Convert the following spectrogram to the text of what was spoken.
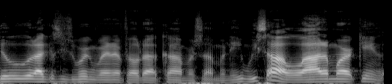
Dude, I guess he's working for NFL.com or something. He, we saw a lot of Marquette King.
